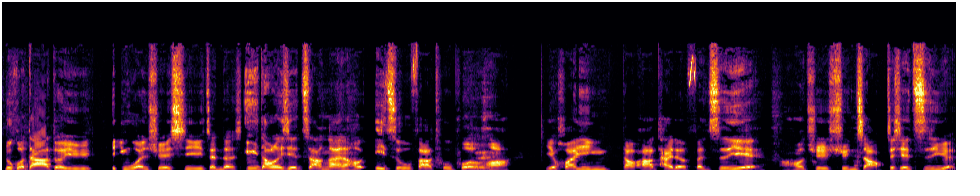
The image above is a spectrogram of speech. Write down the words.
如果大家对于英文学习真的遇到了一些障碍，然后一直无法突破的话，也欢迎到阿泰的粉丝页，然后去寻找这些资源。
